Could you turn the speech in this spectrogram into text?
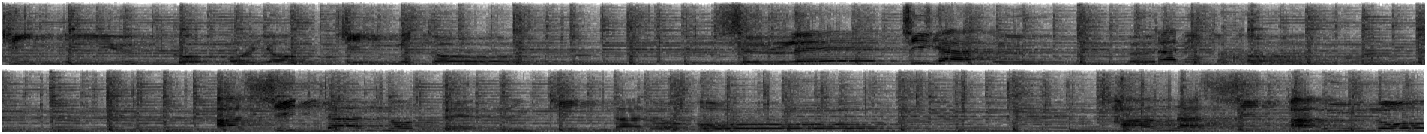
気に行こうよ君と。すれ違う村人と。北の気など話し合うの。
